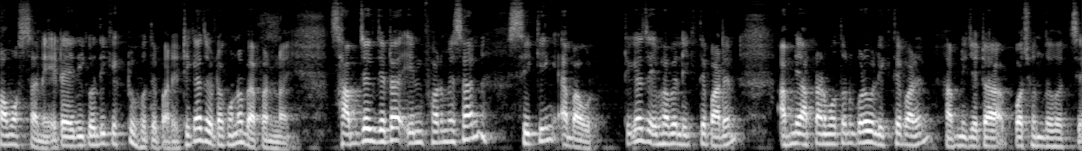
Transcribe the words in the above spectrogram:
সমস্যা নেই, এটা এদিক ওদিক একটু হতে পারে, ঠিক আছে? ওটা কোনো ব্যাপার নয়। সাবজেক্ট যেটা ইনফরমেশান সিকিং অ্যাবাউট ঠিক আছে? এভাবে লিখতে পারেন। আপনি আপনার মতন করেও লিখতে পারেন, আপনি যেটা পছন্দ হচ্ছে।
